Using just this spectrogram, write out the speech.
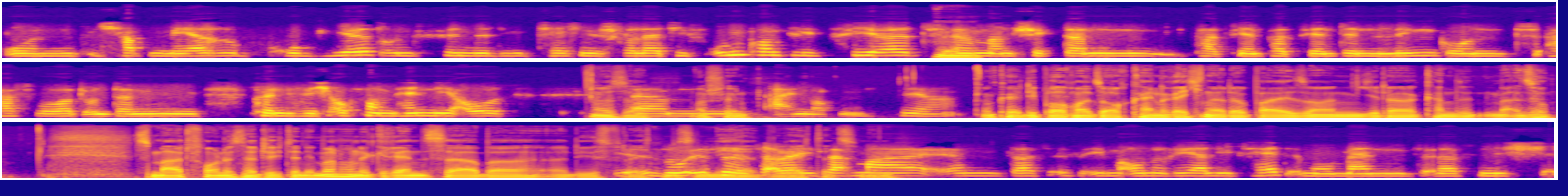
Und ich habe mehrere probiert und finde die technisch relativ unkompliziert. Mhm. Äh, man schickt dann Patient, Patientin Link und Passwort und dann können die sich auch vom Handy aus also, ähm, einloggen. Ja. Okay, die brauchen also auch keinen Rechner dabei, sondern jeder kann, also Smartphone ist natürlich dann immer noch eine Grenze, aber äh, die ist vielleicht So ist es, aber ich sag mal, ähm, das ist eben auch eine Realität im Moment, dass nicht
